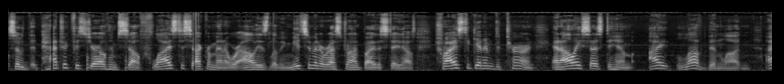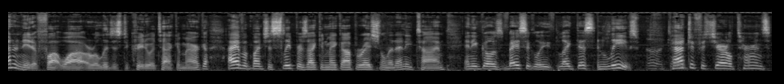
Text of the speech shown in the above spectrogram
so Patrick Fitzgerald himself flies to Sacramento where Ali is living, meets him in a restaurant by the State House, tries to get him to turn, and Ali says to him, I love bin Laden. I don't need a fatwa or religious decree to attack America. I have a bunch of sleepers I can make operational at any time. And he goes basically like this and leaves. Oh, Patrick Fitzgerald turns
